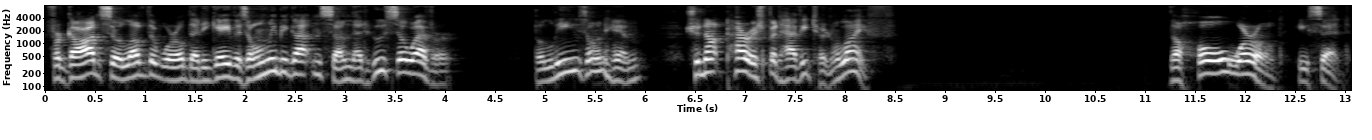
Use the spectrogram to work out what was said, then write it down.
"For God so loved the world that he gave his only begotten son that whosoever believes on him should not perish but have eternal life." The whole world, he said.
